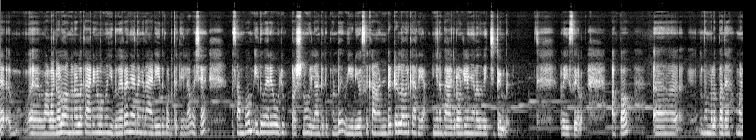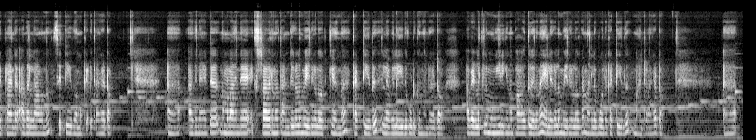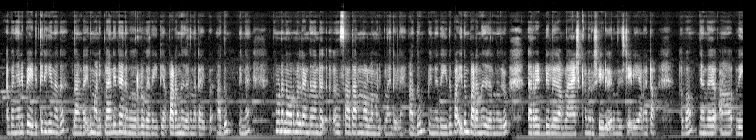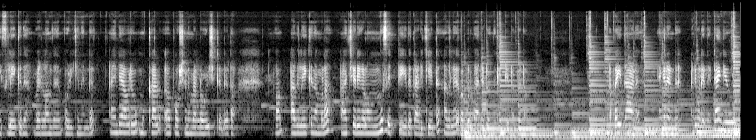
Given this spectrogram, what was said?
വളങ്ങളും അങ്ങനെയുള്ള കാര്യങ്ങളൊന്നും ഇതുവരെ ഞാൻ അങ്ങനെ ആഡ് ചെയ്ത് കൊടുത്തിട്ടില്ല. പക്ഷേ സംഭവം ഇതുവരെ ഒരു പ്രശ്നവും ഇല്ലാണ്ടിരിപ്പുണ്ട്. വീഡിയോസ് കണ്ടിട്ടുള്ളവർക്കറിയാം. ഇങ്ങനെ ബാക്ക്ഗ്രൗണ്ടിൽ ഞാനത് വെച്ചിട്ടുണ്ട്. വേസുകൾ അപ്പോൾ നമ്മളിപ്പോൾ അത് മണി പ്ലാന്റ് അതെല്ലാം ഒന്ന് സെറ്റ് ചെയ്ത് നമുക്ക് എടുക്കാം കേട്ടോ. അതിനായിട്ട് നമ്മൾ അതിന്റെ എക്സ്ട്രാ വരുന്ന തണ്ടുകളും വേരുകളും ഒക്കെ ഒന്ന് കട്ട് ചെയ്ത് ലെവൽ ചെയ്ത് കൊടുക്കുന്നുണ്ട് കേട്ടോ. ആ വെള്ളത്തിൽ മുങ്ങിയിരിക്കുന്ന ഭാഗത്ത് വരുന്ന ഇലകളും വേരുകളും ഒക്കെ നല്ലപോലെ കട്ട് ചെയ്ത് മാറ്റണം കേട്ടോ. അപ്പോൾ ഞാനിപ്പോൾ എടുത്തിരിക്കുന്നത് ദാണ്ട ഇത് മണി പ്ലാന്റിന്റെ തന്നെ വേറൊരു വെറൈറ്റിയാണ് പടന്ന് കയറുന്ന ടൈപ്പ് അതും പിന്നെ നമ്മുടെ നോർമൽ രണ്ട് രണ്ട് സാധാരണ ഉള്ള മണി പ്ലാന്റ് ഇല്ലേ അതും പിന്നെ ഇത് ഇതും പടന്ന് കയറുന്ന ഒരു റെഡിൽ നമ്മൾ ആഷ് കളർ ഷെയ്ഡ് വരുന്ന ഒരു ചെടിയാണ് കേട്ടോ. അപ്പോൾ ഞാൻ ആ വേസിലേക്ക് ഇത് വെള്ളം ഒഴിക്കുന്നുണ്ട്. അതിന്റെ ആ ഒരു മുക്കാൽ പോർഷനും വെള്ളം ഒഴിച്ചിട്ടുണ്ട് കേട്ടോ. അപ്പം അതിലേക്ക് നമ്മൾ ആ ചെടികളൊന്ന് സെറ്റ് ചെയ്തിട്ട് അടുക്കിയിട്ട് അതിൽ റബ്ബർ ബാൻഡ് ഇട്ട് ഒന്ന് കെട്ടിയിട്ടുണ്ട് കേട്ടോ. അപ്പോൾ ഇതാണ്. എങ്ങനെയുണ്ട്? അടിപൊളിയല്ലേ? താങ്ക്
